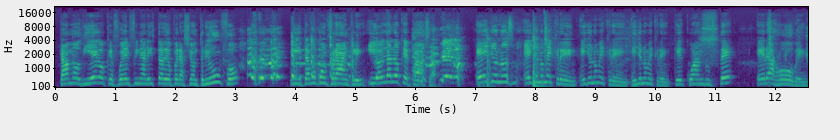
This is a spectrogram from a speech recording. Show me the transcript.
estamos Diego, que fue el finalista de Operación Triunfo. Y estamos con Franklin. Y oiga lo que pasa. Ellos no, ellos no me creen, ellos no me creen, ellos no me creen que cuando usted era joven,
